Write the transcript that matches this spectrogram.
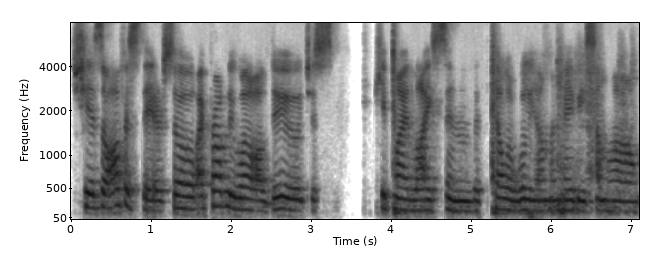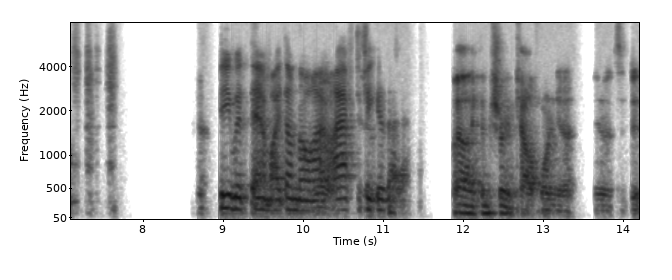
She has an office there. So I probably what I'll do, just keep my license with Keller William and maybe somehow be with them. I don't know. I, I have to figure that out. Well, I'm sure in California, you know, it's a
